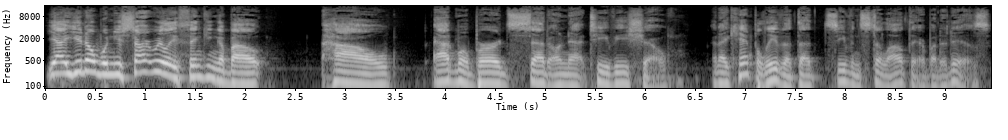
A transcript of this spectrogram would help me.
Yeah, you know, when you start really thinking about how Admiral Byrd said on that TV show, and I can't believe that that's even still out there, but it is,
